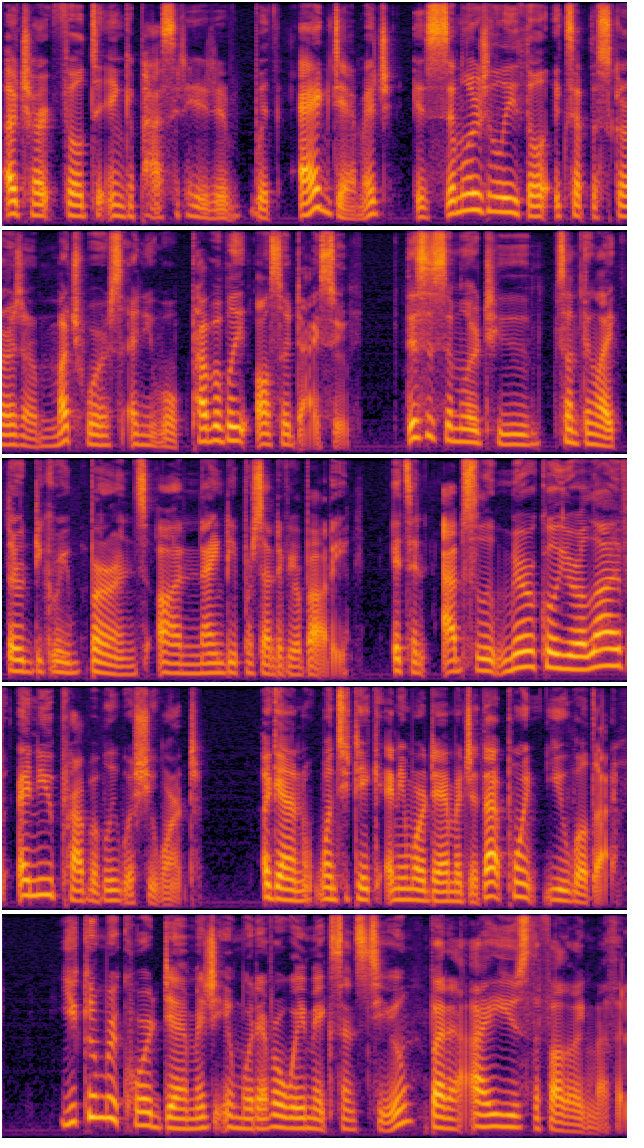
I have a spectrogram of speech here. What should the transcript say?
A chart filled to incapacitated with ag damage is similar to lethal, except the scars are much worse and you will probably also die soon. This is similar to something like third degree burns on 90% of your body. It's an absolute miracle you're alive, and you probably wish you weren't. Again, once you take any more damage at that point, you will die. You can record damage in whatever way makes sense to you, but I use the following method.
